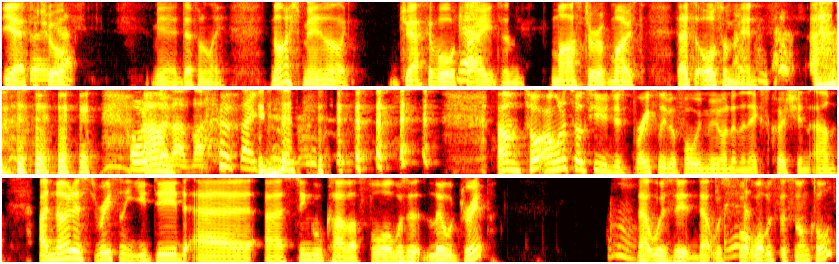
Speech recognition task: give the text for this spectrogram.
Yeah, for sure. yeah. Yeah. definitely. Nice, man. Like jack of all Yeah. trades and master of most. That's awesome, man. I wouldn't Um, say that, but thanks. um, talk, I want to talk to you just briefly before we move on to the next question. Um, I noticed recently you did a, a single cover for was it Lil Drip? Hmm. That was it. That was Oh, for what was the song called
